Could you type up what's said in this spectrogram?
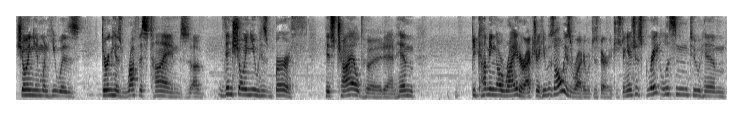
showing him when he was during his roughest times of then showing you his birth, his childhood and him becoming a writer. Actually, he was always a writer, which is very interesting. And it's just great listening to him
